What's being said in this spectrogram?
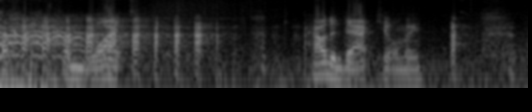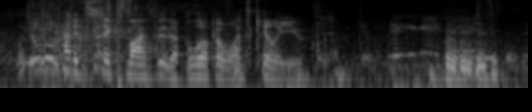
From what? How did that kill me? What do you mean, how did six monsters that blew up at once kill you? No, you're gonna.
